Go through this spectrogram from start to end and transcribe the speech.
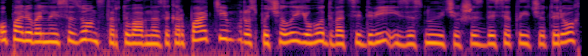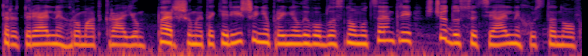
Опалювальний сезон стартував на Закарпатті. Розпочали його 22 із існуючих 64 територіальних громад краю. Першими таке рішення прийняли в обласному центрі щодо соціальних установ.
